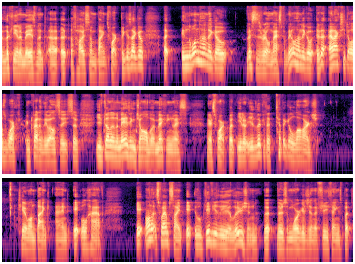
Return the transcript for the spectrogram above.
looking in amazement uh, at, at, how some banks work because I go, uh, in the one hand, I go, this is a real mess, but on the other hand, I go, it, it, actually does work incredibly well. So, so you've done an amazing job at making this this work. But you know, you look at a typical large tier one bank, and it will have it, on its website, it will give you the illusion that there's a mortgage and a few things, but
